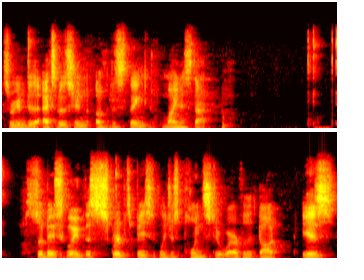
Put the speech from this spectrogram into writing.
So we're to do the x position of this thing minus that. So basically this script basically just points to wherever the dot is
